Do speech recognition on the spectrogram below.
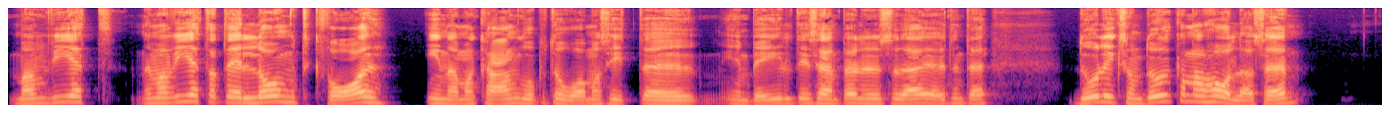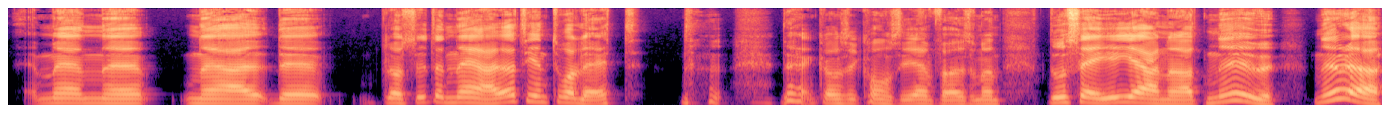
Man vet, när man vet att det är långt kvar innan man kan gå på toa, om man sitter i en bil till exempel eller sådär, jag vet inte. Då, liksom, då kan man hålla sig. Men eh, när det plötsligt är nära till en toalett, det är kanske en konstig jämförelse, men då säger hjärnan att nu, nu då,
